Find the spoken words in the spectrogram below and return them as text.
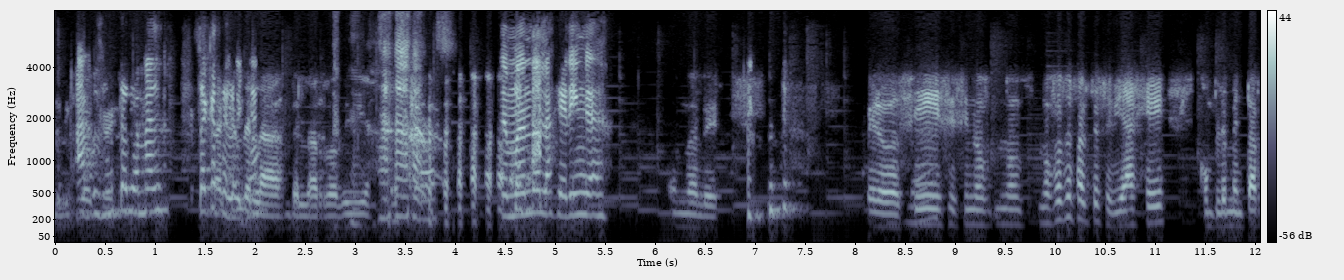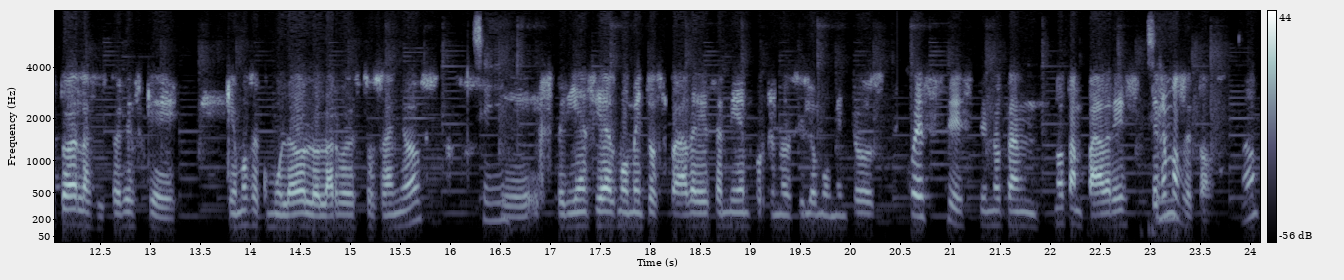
el Ah, pues no estaría mal. Sácatelo de la, de la rodilla. Te mando la jeringa. Ándale. Pero sí, sí, sí, nos, nos, nos hace falta ese viaje, complementar todas las historias que, que hemos acumulado a lo largo de estos años, Sí. eh, experiencias, momentos padres también, porque no decirlo, momentos, pues, este, no tan, no tan padres. Sí. Tenemos de todo, ¿no?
